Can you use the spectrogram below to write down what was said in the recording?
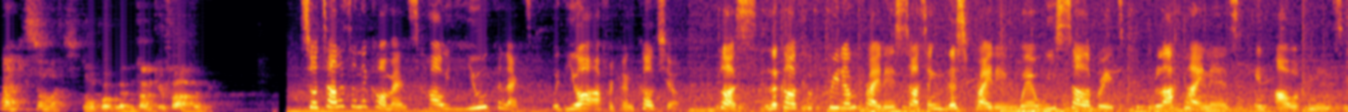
thank you so much. No problem. Thank you for having me. So tell us in the comments how you connect with your African culture. Plus, look out for Freedom Friday starting this Friday where we celebrate Black pioneers in our community.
